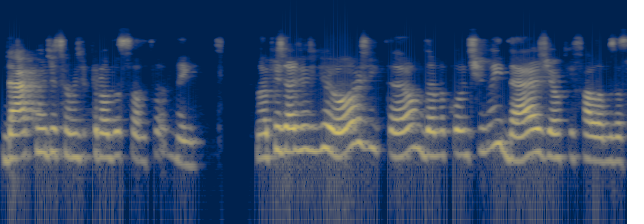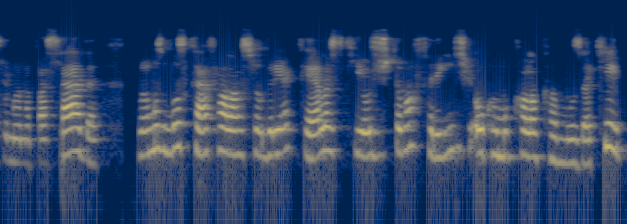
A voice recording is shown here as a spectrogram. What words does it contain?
dá condição de produção também. No episódio de hoje, então, dando continuidade ao que falamos a semana passada, vamos buscar falar sobre aquelas que hoje estão à frente, ou como colocamos aqui,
